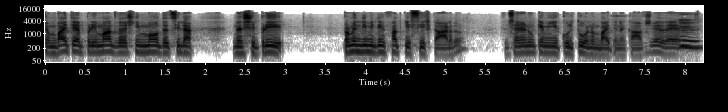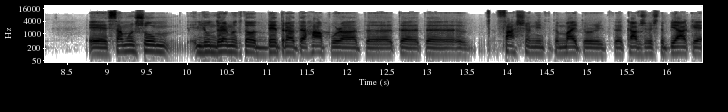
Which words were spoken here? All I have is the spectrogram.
kjo mbajtja e primatëve është një modë e cila në Shqipëri Për mendimin tim fatkeqësisht ka ardhur, sepse ne nuk kemi një kulturë në mbajtjen e kafshëve dhe mm. e, sa më shumë lundrojmë në këto detrat e hapura të të të fashionit të të mbajturit të kafshëve shtëpiake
